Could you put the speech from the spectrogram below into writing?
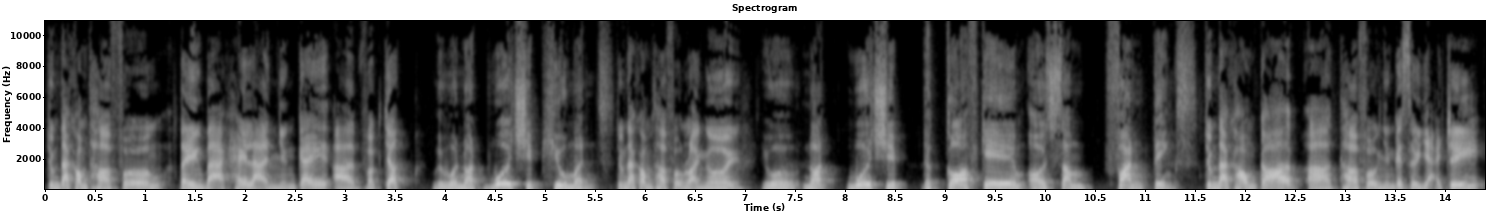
Chúng ta không thờ phượng tiền bạc hay là những cái à, vật chất. We will not worship humans. Chúng ta không thờ phượng loài người. You will not worship the golf game or some fun things. Chúng ta không có à, thờ phượng những cái sự giải trí.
